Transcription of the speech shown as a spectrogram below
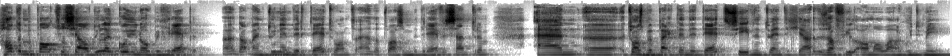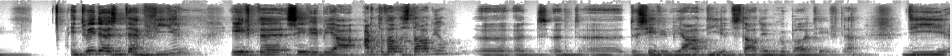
had een bepaald sociaal doel en kon je nog begrijpen dat men toen in de tijd, want hè, dat was een bedrijvencentrum, en uh, het was beperkt in de tijd, 27 jaar, dus dat viel allemaal wel goed mee. In 2004 heeft de CVBA Artevelde Stadion, uh, het, het, uh, de CVBA die het stadion gebouwd heeft, die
